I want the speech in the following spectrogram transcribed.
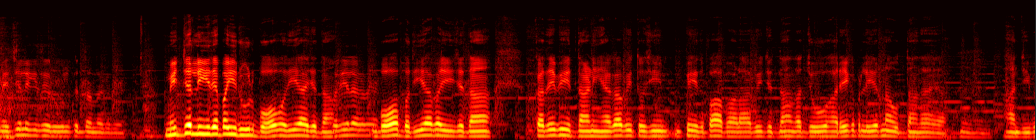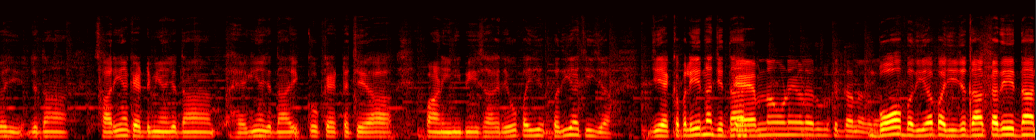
ਮੇਜਰ ਲੀਗ ਦੇ ਰੂਲ ਕਿਦਾਂ ਲੱਗਦੇ ਮੇਜਰ ਲੀਗ ਦੇ ਭਾਈ ਰੂਲ ਬਹੁਤ ਵਧੀਆ ਜਿੱਦਾਂ। ਵਧੀਆ ਲੱਗਦੇ। ਬਹੁਤ ਵਧੀਆ ਭਾਈ ਜਿੱਦਾਂ ਕਦੇ ਵੀ ਇਦਾਂ ਨਹੀਂ ਹੈਗਾ ਵੀ ਤੁਸੀਂ ਭੇਦਭਾਵ ਵਾਲਾ ਵੀ ਜਿੱਦਾਂ ਦਾ ਜੋ ਹਰੇਕ ਪਲੇਅਰ ਨਾਲ ਉਦਾਂ ਦਾ ਆ। ਹਾਂਜੀ ਭਾਜੀ ਜਿੱਦਾਂ ਸਾਰੀਆਂ ਅਕੈਡਮੀਆਂ ਜਿੱਦਾਂ ਹੈਗੀਆਂ ਜਿੱਦਾਂ ਇੱਕੋ ਕਿੱਟ 'ਚ ਆ ਪਾਣੀ ਨਹੀਂ ਪੀ ਸਕਦੇ ਉਹ ਭਾਈ ਵਧੀਆ ਚੀਜ਼ ਆ। ਜੇ ਇੱਕ ਪਲੇਅਰ ਨਾਲ ਜਿੱਦਾਂ ਟਾਈਮ ਨਾ ਆਉਣੇ ਵਾਲਾ ਰੂਲ ਕਿਦਾਂ ਲੱਗਦਾ? ਬਹੁਤ ਵਧੀਆ ਭਾਜੀ ਜਿੱਦਾਂ ਕਦੇ ਇਦਾਂ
